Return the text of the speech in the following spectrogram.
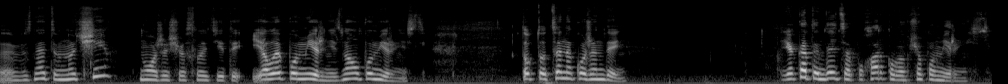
Е, Ви знаєте, вночі може щось летіти, але помірність, знову помірність. Тобто це не кожен день. Яка тенденція по Харкову, якщо помірність?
